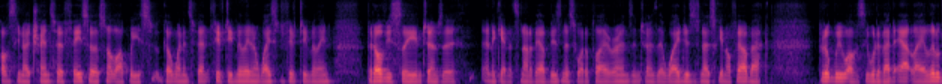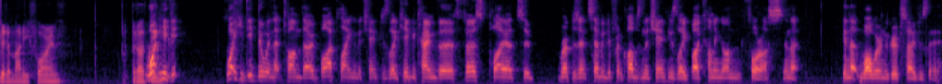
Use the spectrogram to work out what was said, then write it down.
obviously no transfer fee, so it's not like we got went and spent 50 million and wasted 50 million. But obviously, in terms of, and again, it's none of our business what a player earns in terms of their wages. There's no skin off our back. But we obviously would have had to outlay a little bit of money for him. But I what think, he did, what he did do in that time, though, by playing in the Champions League, he became the first player to represent seven different clubs in the Champions League by coming on for us in that, in that while we're in the group stages there.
